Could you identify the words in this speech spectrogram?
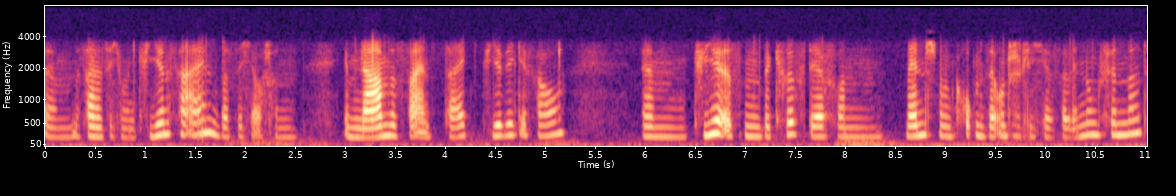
ähm, es handelt sich um einen queeren Verein, was sich auch schon im Namen des Vereins zeigt, Queerweg e.V. Ähm, queer ist ein Begriff, der von Menschen und Gruppen sehr unterschiedliche Verwendung findet.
